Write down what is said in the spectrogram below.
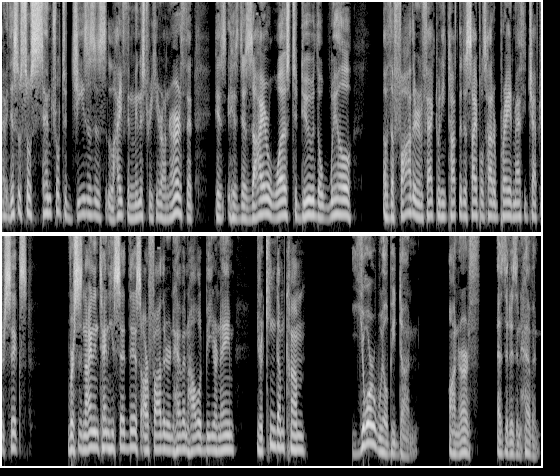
I mean, this was so central to Jesus's life and ministry here on earth that his his desire was to do the will of the Father. In fact, when he taught the disciples how to pray in Matthew chapter 6, verses 9 and 10, he said this Our Father in heaven, hallowed be your name, your kingdom come, your will be done on earth as it is in heaven.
